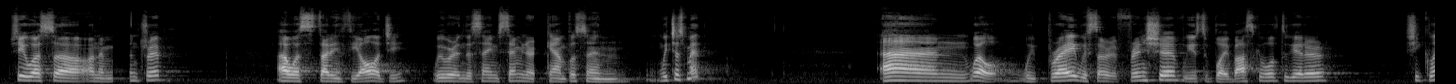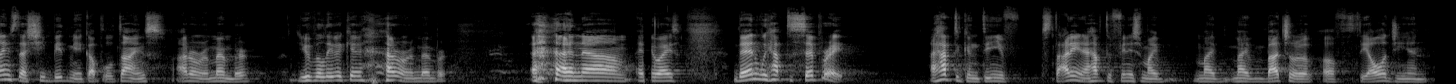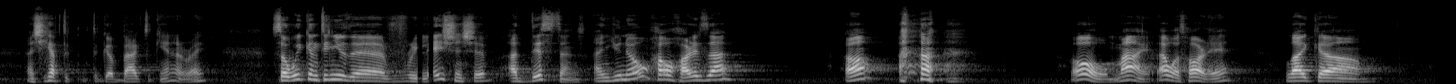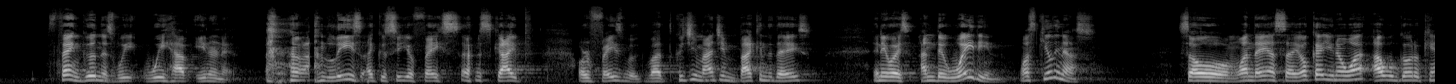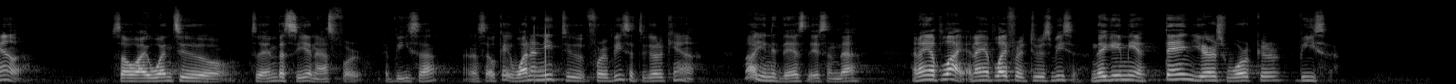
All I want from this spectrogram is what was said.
She was uh, on a mission trip. I was studying theology. We were in the same seminary campus, and we just met. And, well, we prayed, we started a friendship, we used to play basketball together. She claims that she beat me a couple of times. I don't remember. You believe it, kid? I don't remember. and, um, anyways, then we have to separate. I have to continue studying. I have to finish my, my, my Bachelor of Theology, and, and she have to, to go back to Canada, right? So we continue the relationship at distance. And you know how hard is that? Huh? oh, my, that was hard, eh? Like, uh, thank goodness we, we have internet. At least I could see your face on Skype or Facebook. But could you imagine back in the days? Anyways, and the waiting was killing us. So one day I say, okay, you know what? I will go to Canada. So I went to, to the embassy and asked for a visa. And I said, okay, what I need to, for a visa to go to Canada? Well, you need this, this, and that. And I applied, and I applied for a tourist visa. And they gave me a 10 years worker visa.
